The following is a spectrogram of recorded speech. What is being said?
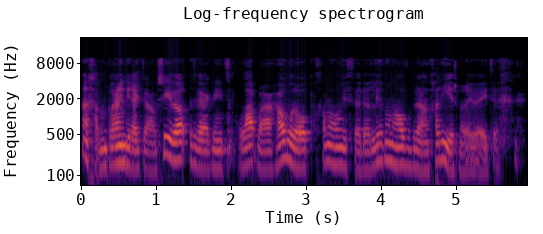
dan gaat mijn brein direct aan. Zie je wel, het werkt niet. Laat maar, hou maar op. Ga maar gewoon weer verder. Er ligt nog een halve banaan. Ga die eerst maar even eten.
